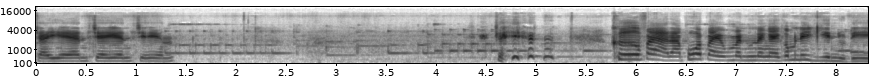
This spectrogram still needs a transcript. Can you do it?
ใจเย็นใจเย็นใจเย็นใจเย็นคือแฝดอะพูดไปมันยังไงก็ไม่ได้ยินอยู่ดี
